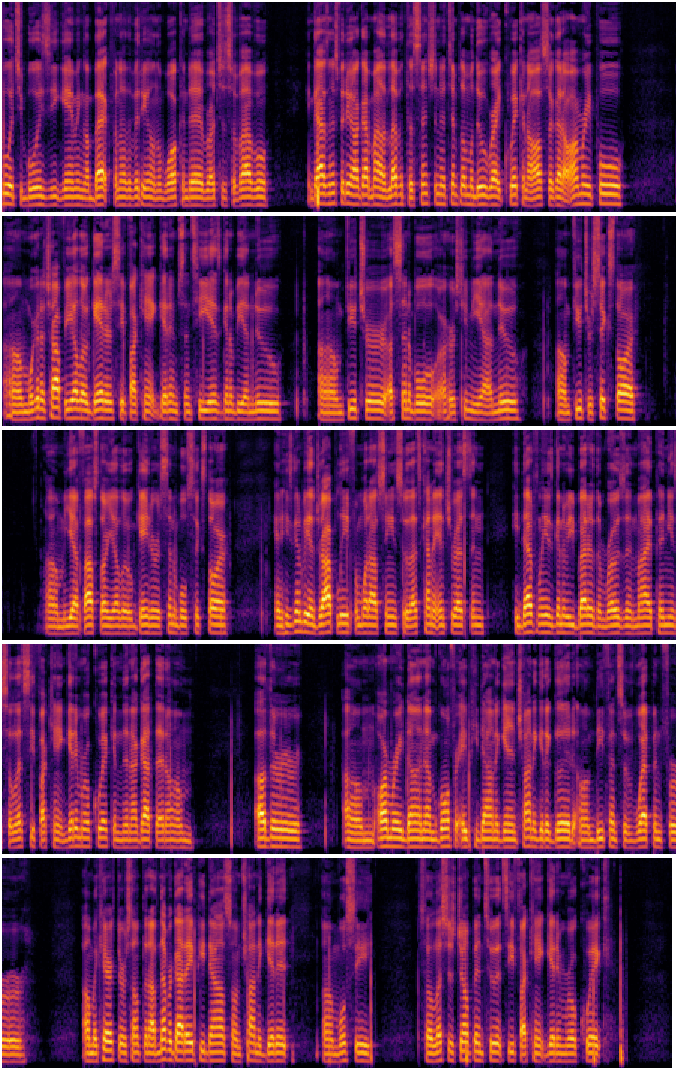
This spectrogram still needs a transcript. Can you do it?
What's your boy Z Gaming? I'm back for another video on The Walking Dead Road to Survival. And guys, in this video I got my 11th Ascension attempt I'm going to do right quick. And I also got an Armory Pull. Um, we're going to try for Yellow Gator, see if I can't get him since he is going to be a new um, future Ascendable, or excuse me, a new um, future 6-star. Um, yeah, 5-star Yellow Gator, Ascendable 6-star. And he's going to be a drop lead from what I've seen, so that's kind of interesting he definitely is going to be better than Rosa in my opinion. So let's see if I can't get him real quick. And then I got that um other um armory done. I'm going for AP down again, trying to get a good um defensive weapon for um a character or something. I've never got AP down, so I'm trying to get it. Um, we'll see. So let's just jump into it, see if I can't get him real quick.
